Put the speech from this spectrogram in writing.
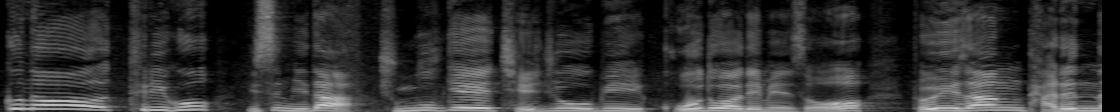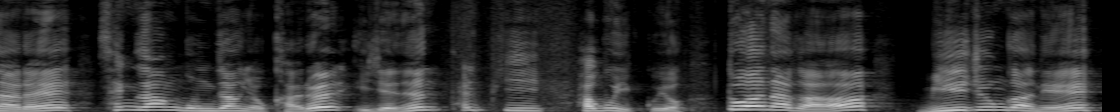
끊어뜨리고 있습니다. 중국의 제조업이 고도화되면서 더 이상 다른 나라의 생산 공장 역할을 이제는 탈피하고 있고요. 또 하나가 미중 간의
